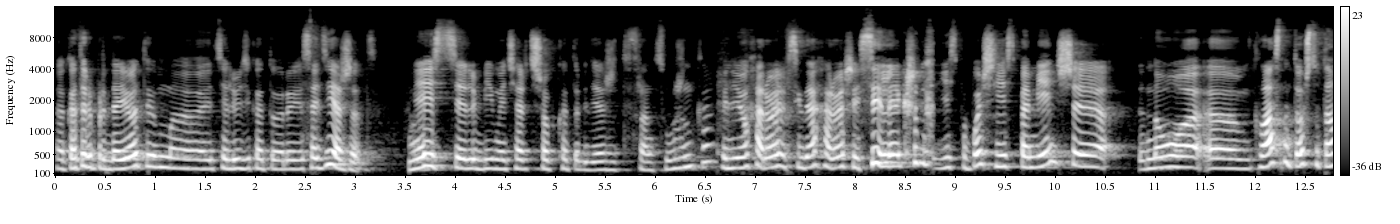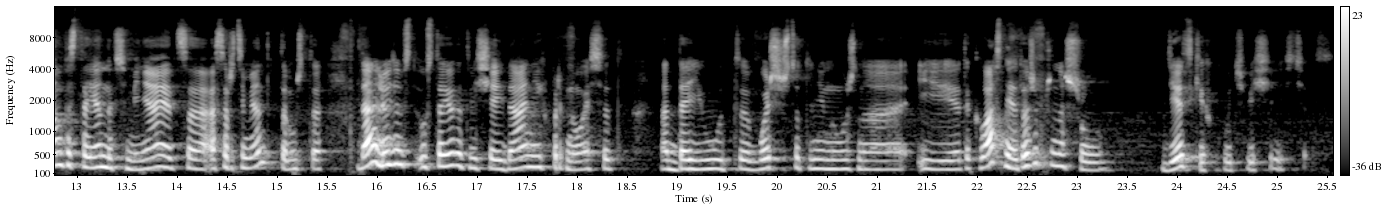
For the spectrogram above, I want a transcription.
э, который придает им э, те люди, которые содержат. У меня есть любимый charity shop, который держит француженка. У нее хоро... всегда хороший selection. Есть побольше, есть поменьше. Но э, классно то, что там постоянно все меняется, ассортимент, потому что, да, людям устают от вещей, да, они их приносят, отдают, больше что-то не нужно. И это классно, я тоже приношу. Детских куч вещей сейчас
